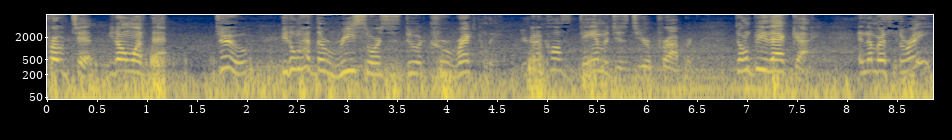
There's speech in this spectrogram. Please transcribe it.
Pro tip, you don't want that. Two, you don't have the resources to do it correctly. You're gonna cause damages to your property. Don't be that guy. And number three,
